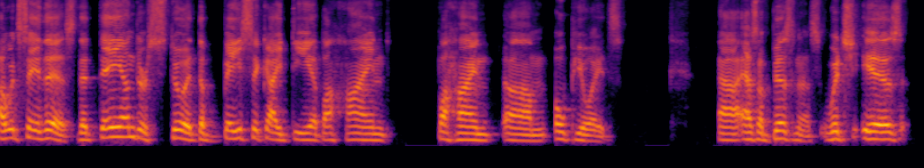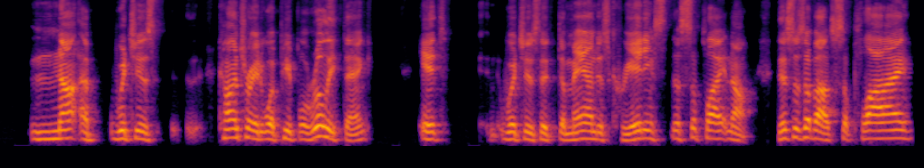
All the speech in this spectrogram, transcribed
I would say this: that they understood the basic idea behind behind um, opioids uh, as a business, which is not a, which is contrary to what people really think. It's which is that demand is creating the supply. No, this is about supply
